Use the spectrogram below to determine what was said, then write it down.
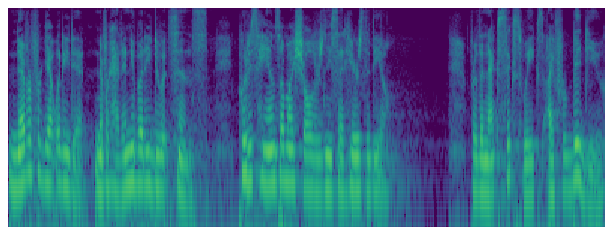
Never forget what he did. Never had anybody do it since. Put his hands on my shoulders, and he said, Here's the deal. For the next six weeks, I forbid you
